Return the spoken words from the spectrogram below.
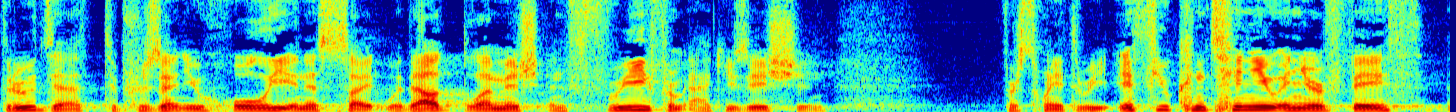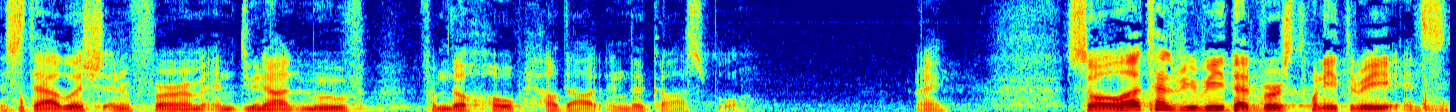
through death to present you holy in his sight, without blemish and free from accusation. Verse 23 If you continue in your faith, established and firm, and do not move from the hope held out in the gospel. Right? So a lot of times we read that verse 23, and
